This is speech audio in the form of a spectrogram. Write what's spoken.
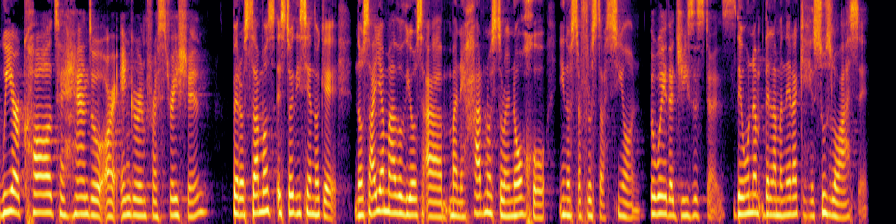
we are called to handle our anger and frustration Pero estamos, estoy diciendo que nos ha llamado Dios a manejar nuestro enojo y nuestra frustración the way that Jesus does. de, una, de la manera que Jesús lo hace.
